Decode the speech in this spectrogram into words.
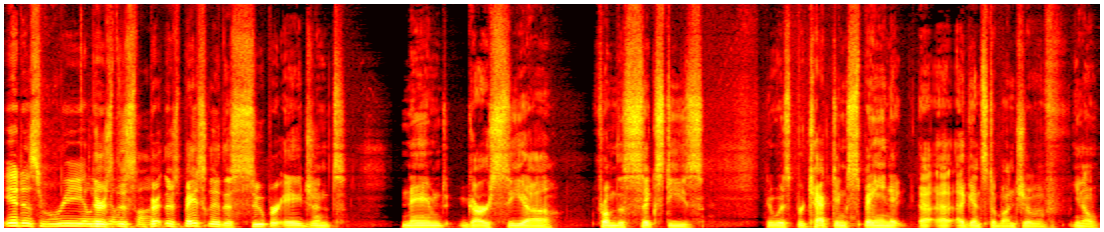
It is really. there's really this Fun. there's basically this super agent named Garcia from the 60s who was protecting Spain uh, against a bunch of, you know,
